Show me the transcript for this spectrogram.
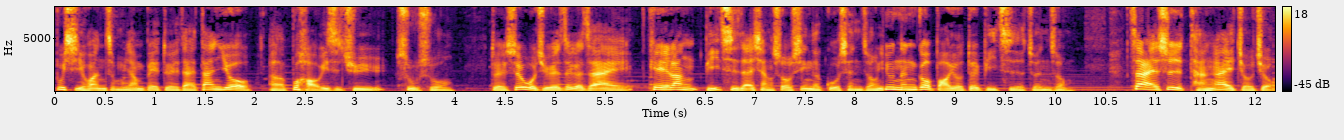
不喜欢怎么样被对待，但又呃不好意思去诉说。对，所以我觉得这个在可以让彼此在享受性的过程中，又能够保有对彼此的尊重。再来是谈爱久久。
